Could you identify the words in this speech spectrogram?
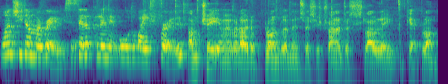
once you've done my roots, instead of pulling it all the way through, I'm cheating with a load of blonde women, so she's trying to just slowly get blonde.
